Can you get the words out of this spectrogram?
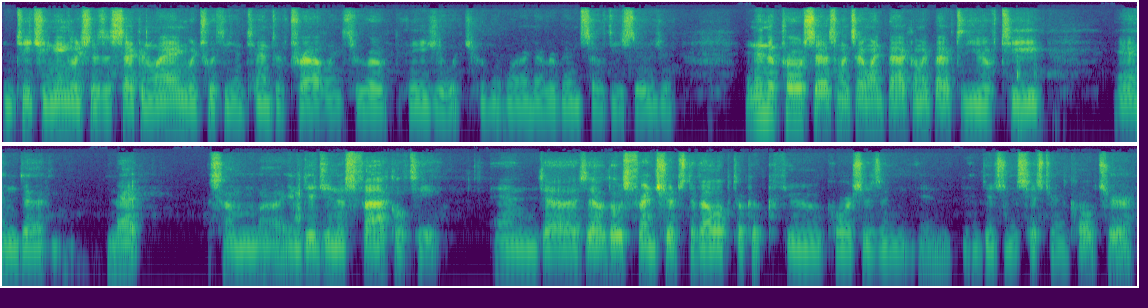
in teaching English as a second language with the intent of traveling throughout Asia, which where I've never been, Southeast Asia. And in the process, once I went back, I went back to the U of T and uh, met some uh, indigenous faculty. And uh, as those friendships developed, took a few courses in, in indigenous history and culture.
